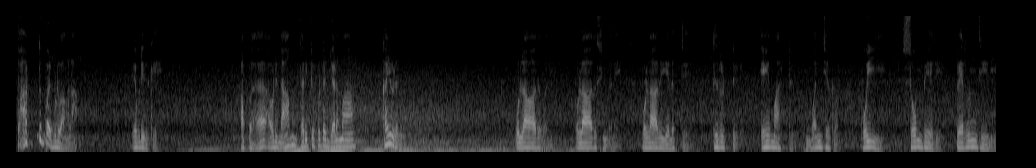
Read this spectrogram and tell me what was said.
பார்த்து பயப்படுவாங்களாம் எப்படி இருக்கு? அப்போ அப்படி நாமும் தரிக்கப்பட்ட ஜனமாக கைவிடணும். பொல்லாத வழி பொல்லாத சிந்தனை பொல்லாத எழுத்து திருட்டு ஏமாற்று வஞ்சகம் பொய் சோம்பேறி பெருந்தீனி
